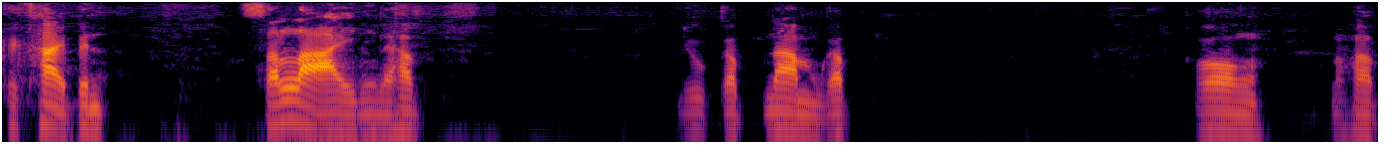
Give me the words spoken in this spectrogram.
คล้ายๆเป็นสลายนี่แหละครับ อยู่กับน้ำกับคลองนะครับ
